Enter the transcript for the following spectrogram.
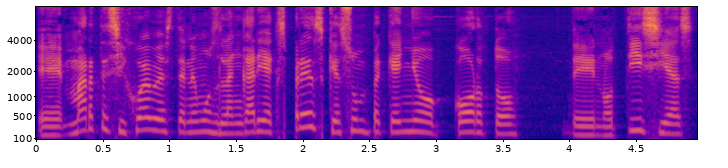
Eh, martes y jueves tenemos Langaria Express, que es un pequeño corto de noticias.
